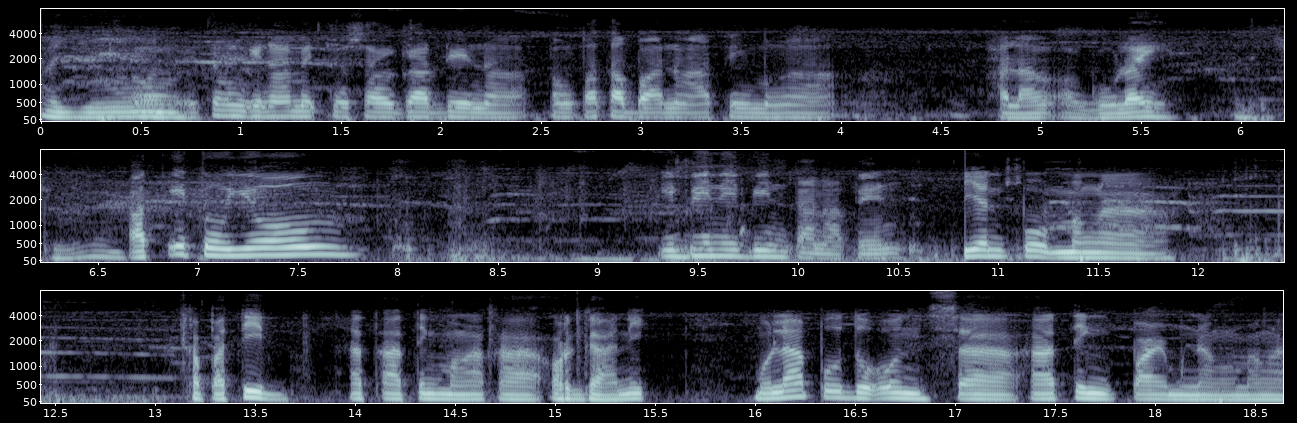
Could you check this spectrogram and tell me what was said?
Ayun. ito ang ginamit ko sa garden na pangpataba ng ating mga halang uh, gulay. Ayun. At ito yung ibinibinta natin. Yan po mga kapatid at ating mga ka-organic. Mula po doon sa ating farm ng mga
